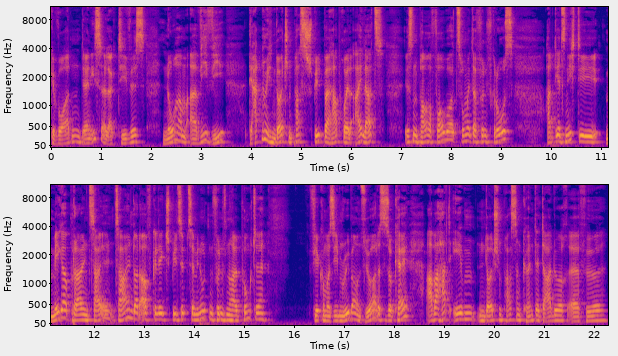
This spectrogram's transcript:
geworden, der in Israel aktiv ist, Noam Avivi. Der hat nämlich einen deutschen Pass, spielt bei Hapoel Eilat ist ein Power Forward, 2,5 Meter groß, hat jetzt nicht die mega prallen Zahlen, Zahlen dort aufgelegt, spielt 17 Minuten, 5,5 Punkte, 4,7 Rebounds, ja, das ist okay, aber hat eben einen deutschen Pass und könnte dadurch äh, für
